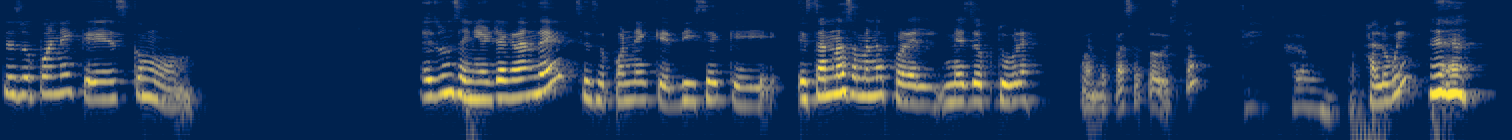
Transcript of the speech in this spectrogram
Se supone que es como... Es un señor ya grande, se supone que dice que están más o menos por el mes de octubre, cuando pasa todo esto. Halloween. Halloween.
